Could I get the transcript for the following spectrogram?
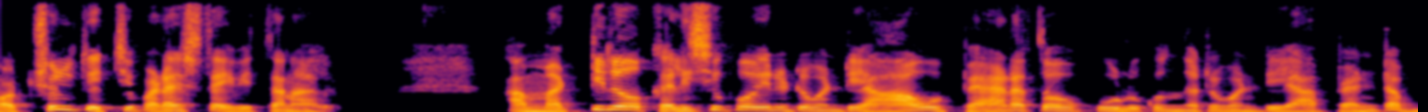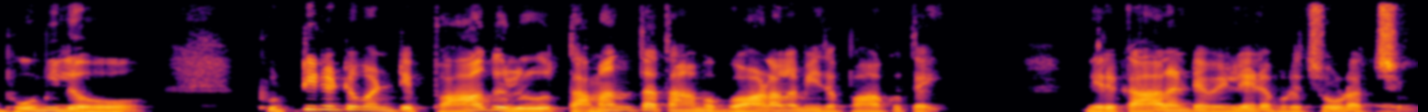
పక్షులు తెచ్చి పడేస్తాయి విత్తనాలు. ఆ మట్టిలో కలిసిపోయినటువంటి ఆవు పేడతో కూడుకున్నటువంటి ఆ పెంట భూమిలో పుట్టినటువంటి పాదులు తమంత తాము గోడల మీద పాకుతాయి. మీరు కావాలంటే వెళ్ళేటప్పుడు చూడొచ్చు.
